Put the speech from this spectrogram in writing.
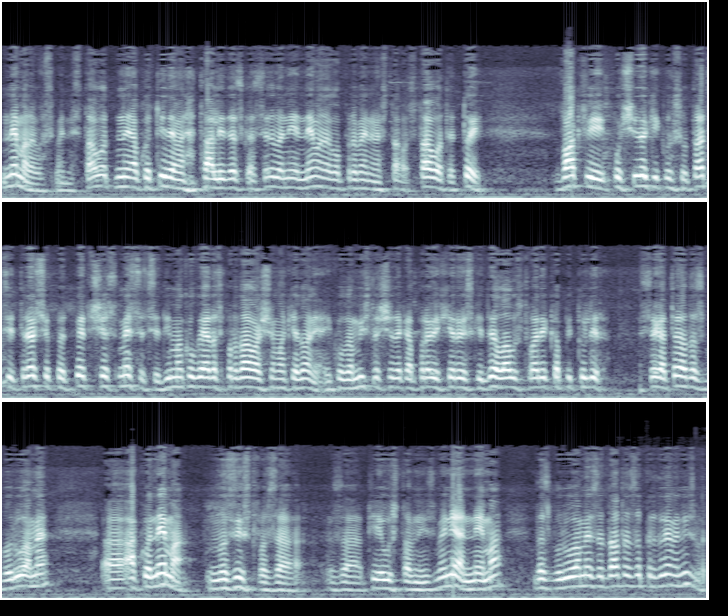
Нема да го смени ставот. Не, ако ти идеме на таа лидерска седба, ние нема да го промениме ставот. Ставот е тој. Вакви пошироки консултации требаше пред 5-6 месеци, да има кога ја распродаваше Македонија и кога мислеше дека прави херојски дел, а уствари капитулира. Сега треба да зборуваме, ако нема мнозинство за, за тие уставни измени, а нема, да зборуваме за дата за предвремен избор.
